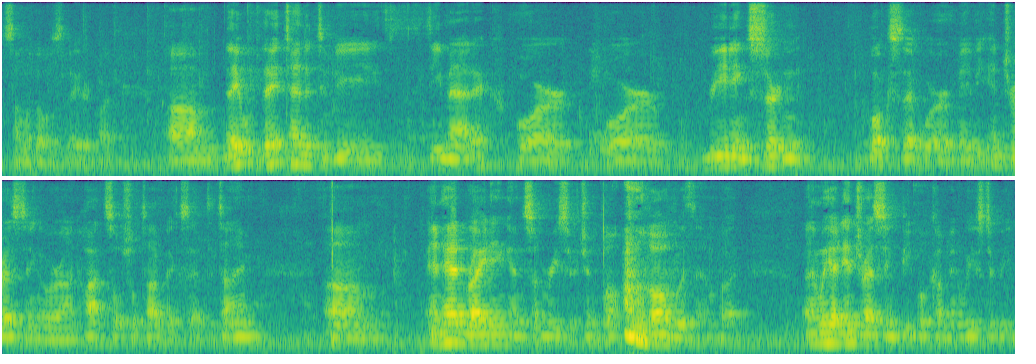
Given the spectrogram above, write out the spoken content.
some of those later, but um, they they tended to be thematic or or reading certain books that were maybe interesting or on hot social topics at the time, um, and had writing and some research involved, involved with them. But and we had interesting people come in. We used to read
